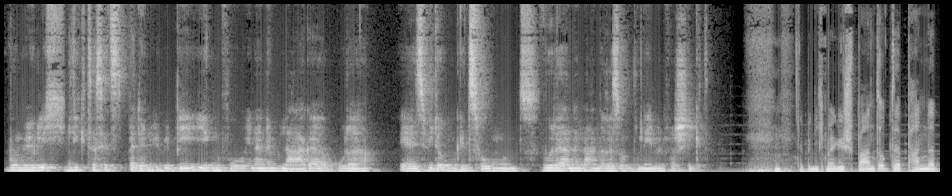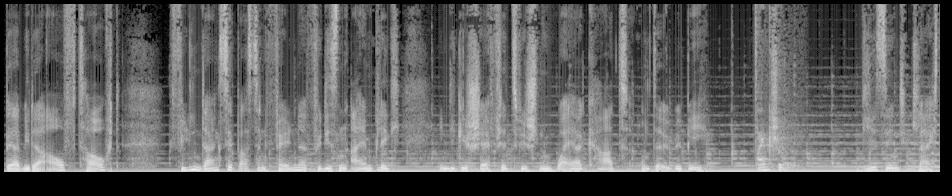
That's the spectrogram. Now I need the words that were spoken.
Womöglich liegt das jetzt bei den ÖBB irgendwo in einem Lager oder er ist wieder umgezogen und wurde an ein anderes Unternehmen verschickt. Da bin ich mal gespannt, ob der Panda-Bär wieder auftaucht. Vielen Dank, Sebastian Fellner, für diesen Einblick in die Geschäfte zwischen Wirecard und der ÖBB. Dankeschön. Wir sind gleich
